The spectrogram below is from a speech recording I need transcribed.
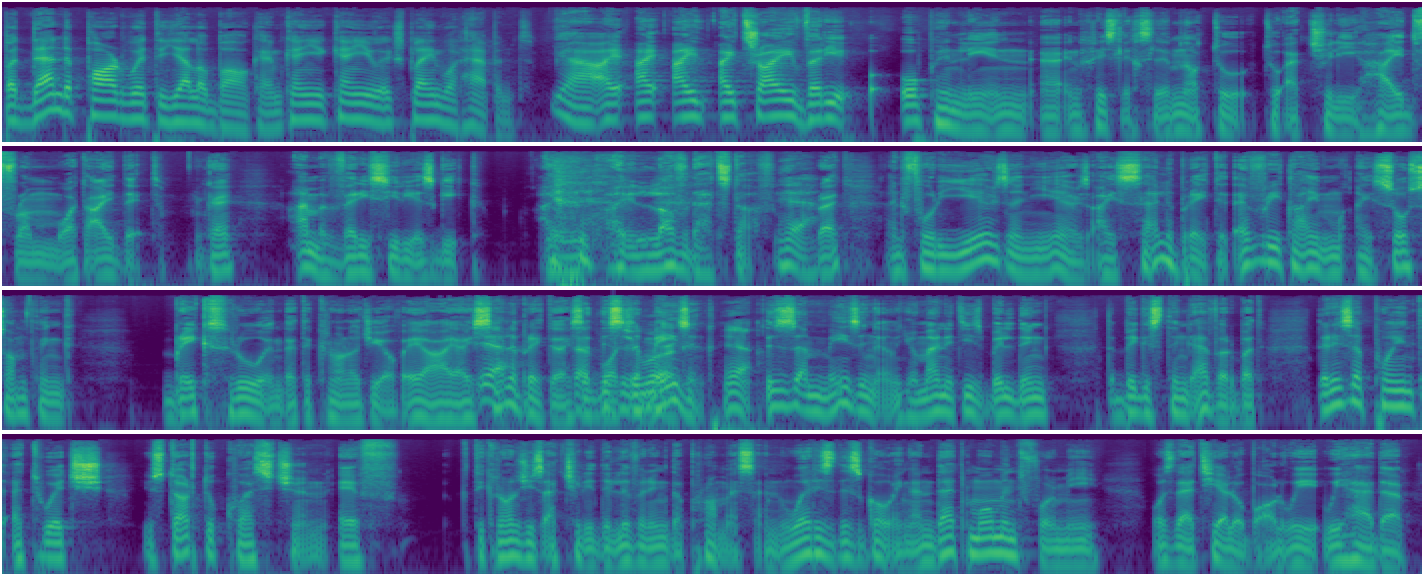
But then the part with the yellow ball came. Can you can you explain what happened? Yeah, I, I, I, I try very openly in uh, in Griezelig Slim not to to actually hide from what I did. Okay, I'm a very serious geek. I I love that stuff. Yeah. Right. And for years and years, I celebrated every time I saw something breakthrough in the technology of AI. I celebrated. I said, "This is amazing. Yeah. This is amazing. And humanity is building the biggest thing ever." But there is a point at which you start to question if technology is actually delivering the promise and where is this going and that moment for me was that yellow ball we we had a,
